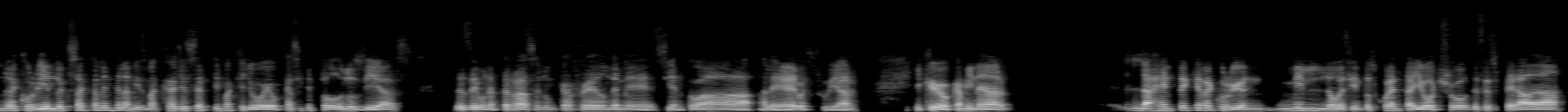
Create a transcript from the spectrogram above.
recorriendo exactamente la misma calle séptima que yo veo casi que todos los días desde una terraza en un café donde me siento a, a leer o estudiar y que veo caminar? La gente que recorrió en 1948 desesperada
